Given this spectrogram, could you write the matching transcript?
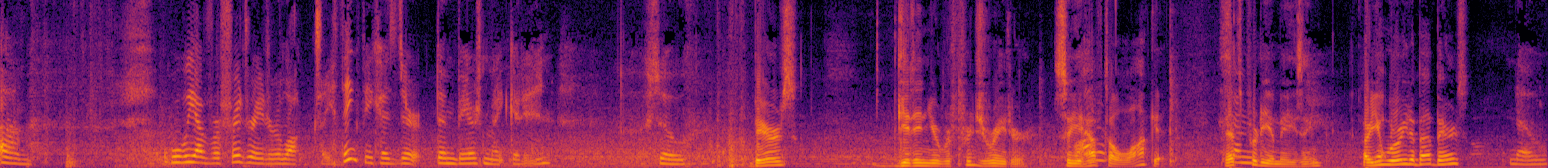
um, well, we have refrigerator locks, I think, because they're, then bears might get in. So, Bears get in your refrigerator, so you have to lock it. That's Some- pretty amazing. Are you worried about bears? no,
